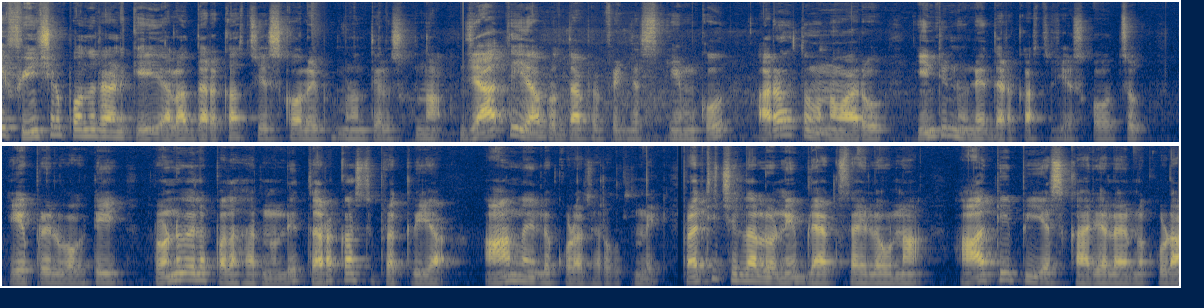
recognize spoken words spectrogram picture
ఈ పెన్షన్ పొందడానికి ఎలా దరఖాస్తు చేసుకోవాలో ఇప్పుడు మనం తెలుసుకుందాం. జాతీయ వృద్ధాప్య పెన్షన్ స్కీమ్కు అర్హత ఉన్నవారు ఇంటి నుండే దరఖాస్తు చేసుకోవచ్చు. ఏప్రిల్ ఒకటి రెండు వేల పదహారు నుండి దరఖాస్తు ప్రక్రియ ఆన్లైన్లో కూడా జరుగుతుంది. ప్రతి జిల్లాలోని బ్లాక్ స్థాయిలో ఉన్న ఆర్టీపీఎస్ కార్యాలయంలో కూడా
